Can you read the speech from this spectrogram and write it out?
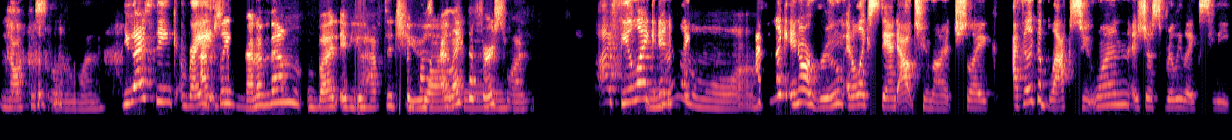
Not the silver one. You guys think right? Actually, none of them. But if you have to choose, I like the first one. I feel like in like I feel like in our room it'll like stand out too much. Like I feel like the black suit one is just really like sleek.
